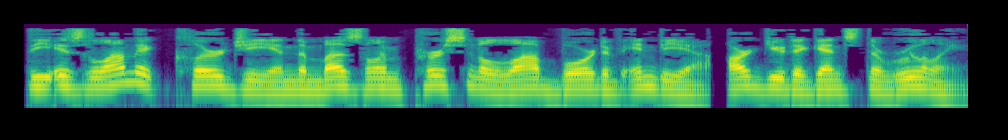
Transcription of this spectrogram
The Islamic clergy and the Muslim Personal Law Board of India, argued against the ruling.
